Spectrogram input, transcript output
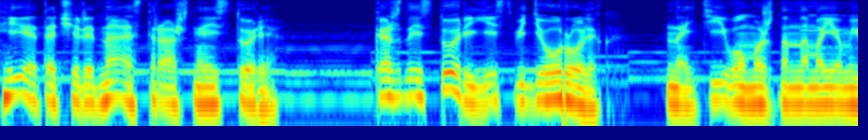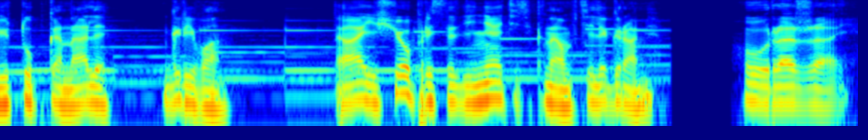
и это очередная страшная история. В каждой истории есть видеоролик. Найти его можно на моем YouTube-канале Гриван. А еще присоединяйтесь к нам в Телеграме. Урожай.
